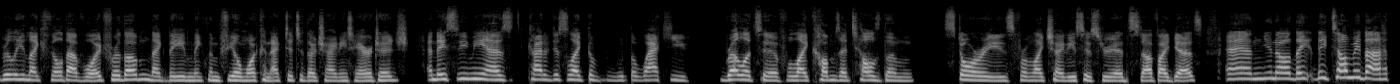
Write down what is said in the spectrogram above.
really like fill that void for them. Like they make them feel more connected to their Chinese heritage, and they see me as kind of just like the the wacky relative who like comes and tells them stories from like Chinese history and stuff, I guess. And you know, they they tell me that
